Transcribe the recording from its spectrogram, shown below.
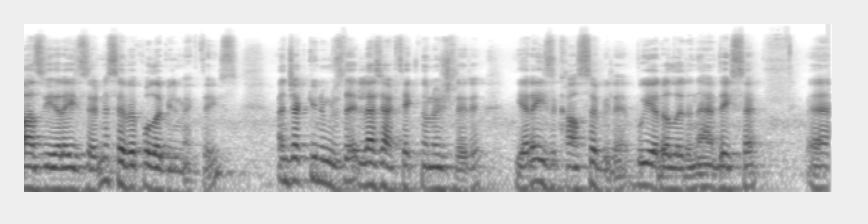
bazı yara izlerine sebep olabilmekteyiz. Ancak günümüzde lazer teknolojileri yara izi kalsa bile bu yaraları neredeyse e,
